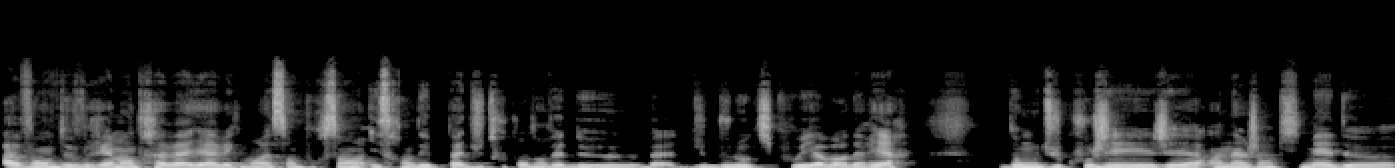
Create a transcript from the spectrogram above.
avant de vraiment travailler avec moi à 100%, il se rendait pas du tout compte en fait de bah, du boulot qu'il pouvait y avoir derrière. Donc du coup, j'ai un agent qui m'aide euh,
